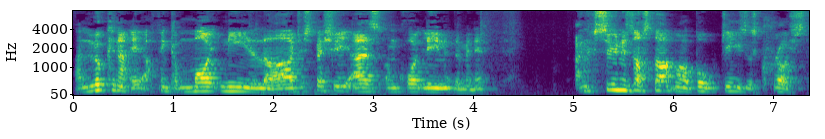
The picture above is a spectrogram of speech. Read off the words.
And looking at it, I think I might need a large, especially as I'm quite lean at the minute. And as soon as I start my bulk, Jesus Christ,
